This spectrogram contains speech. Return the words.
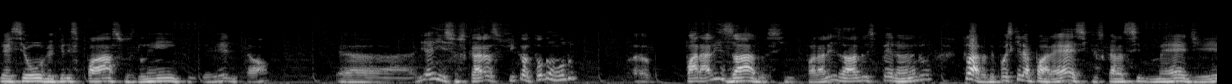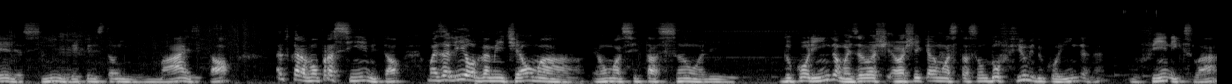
E aí você ouve aqueles passos lentos dele e tal. É, e é isso, os caras ficam todo mundo uh, paralisado, assim, paralisado esperando Claro, depois que ele aparece, que os caras se medem ele, assim, vê que eles estão em mais e tal, aí os caras vão para cima e tal. Mas ali, obviamente, é uma, é uma citação ali do Coringa, mas eu achei, eu achei que era uma citação do filme do Coringa, né? Do Phoenix lá.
